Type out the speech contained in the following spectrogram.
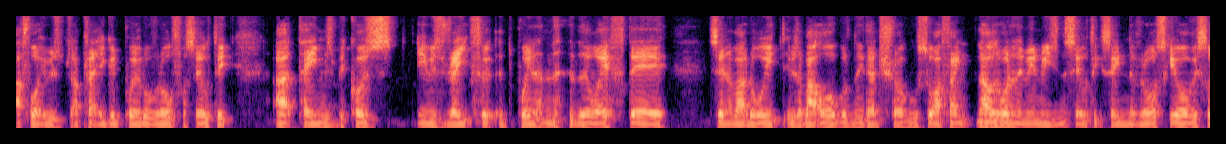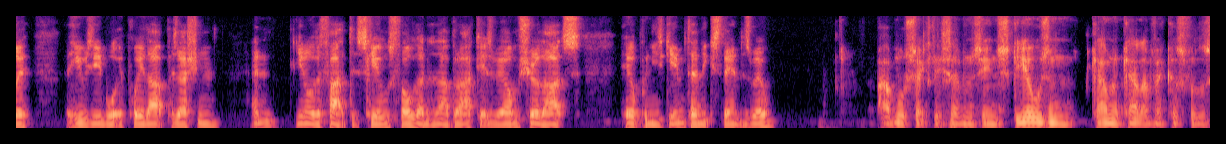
I thought he was a pretty good player overall for Celtic at times because he was right footed playing in the left uh, centre back role. He, was a bit awkward and he did struggle. So I think that was one of the main reasons Celtic signed Nawrocki, obviously, that he was able to play that position. And, you know, the fact that Scales fall into that bracket as well, I'm sure that's helping his game to an extent as well. Pablo sixty seven saying Scales and Cameron Carter Vickers for the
